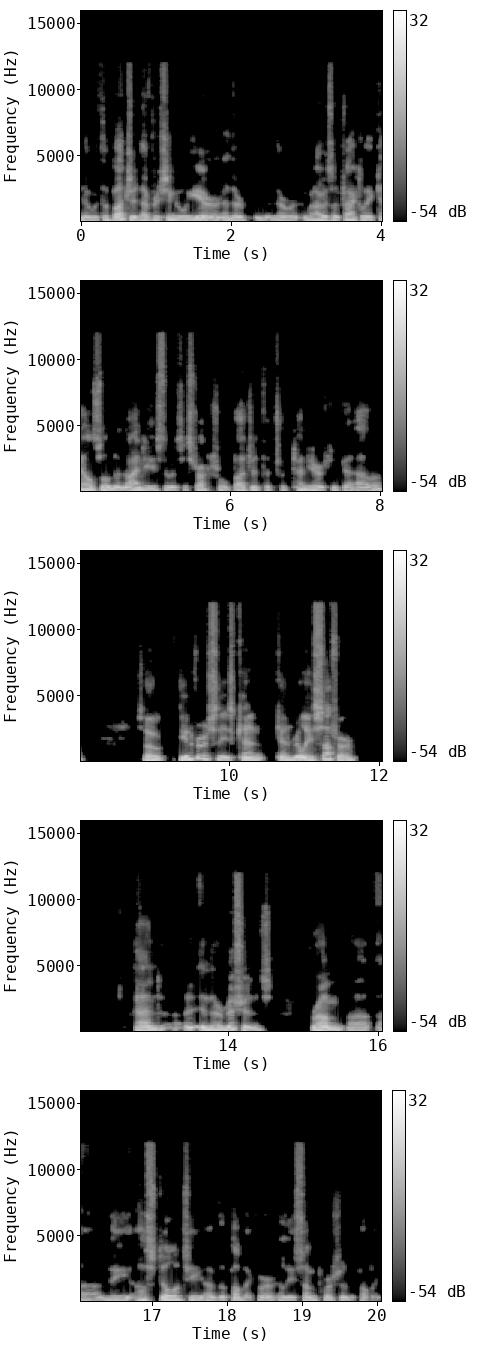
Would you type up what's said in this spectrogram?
you know, with the budget every single year. And there, there were, when I was in faculty council in the '90s, there was a structural budget that took 10 years to get out of. So universities can can really suffer, and uh, in their missions, from uh, uh, the hostility of the public, or at least some portion of the public.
